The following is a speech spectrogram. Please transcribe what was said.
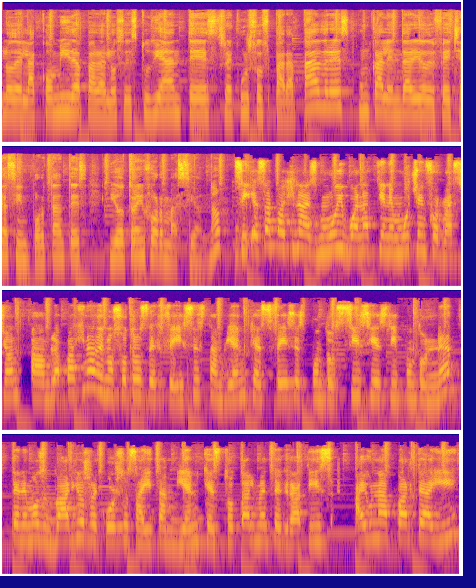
lo de la comida para los estudiantes, recursos para padres, un calendario de fechas importantes y otra información, ¿no? Sí, esa página es muy buena, tiene mucha información. Um, la página de nosotros de Faces también, que es faces.ccsd.net, tenemos varios recursos ahí también, que es totalmente gratis. Hay una parte ahí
